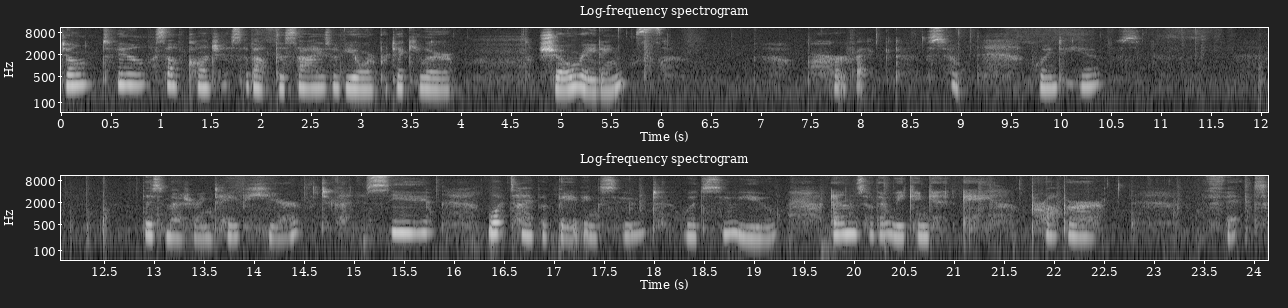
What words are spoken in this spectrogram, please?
don't feel self conscious about the size of your particular show ratings. Perfect. So, I'm going to use this measuring tape here to kind of see what type of bathing suit would suit you and so that we can get a proper fit.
